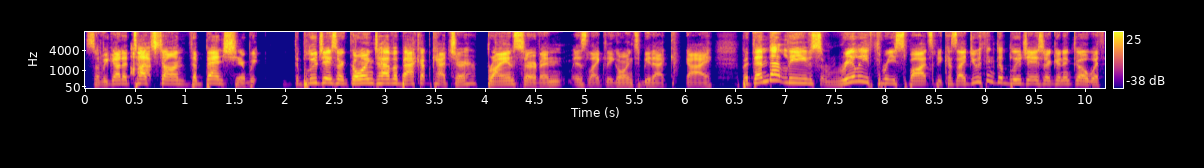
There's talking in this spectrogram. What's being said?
So we got to touch on the bench here. We, the Blue Jays are going to have a backup catcher. Brian Serven is likely going to be that guy. But then that leaves really three spots because I do think the Blue Jays are going to go with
